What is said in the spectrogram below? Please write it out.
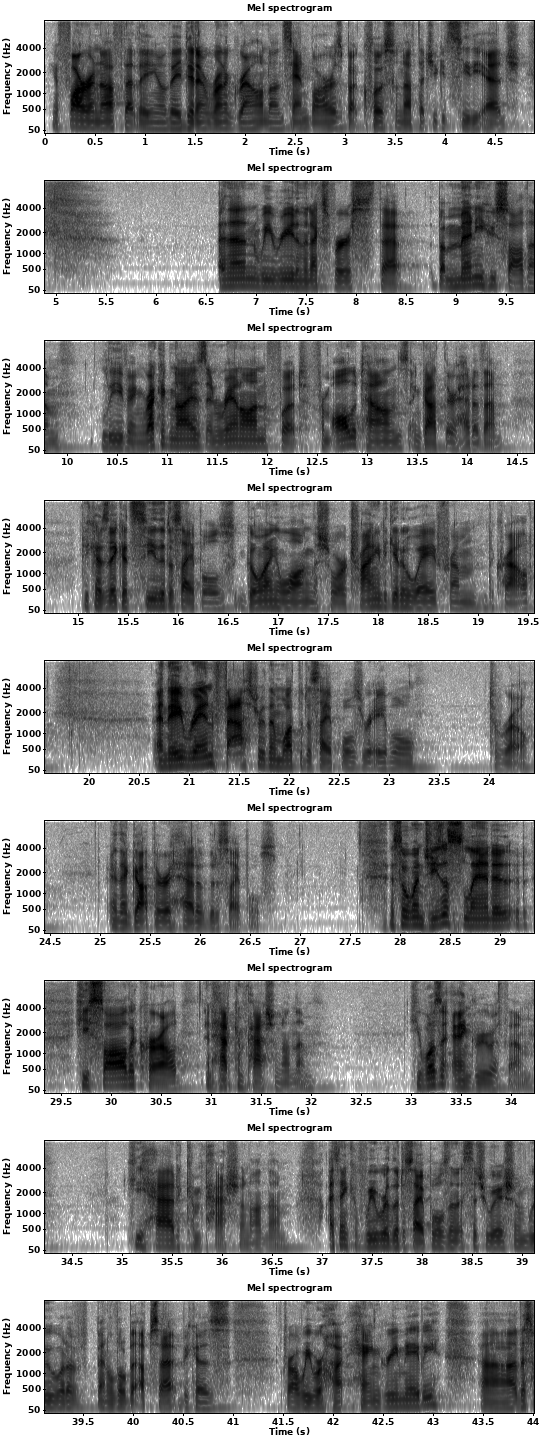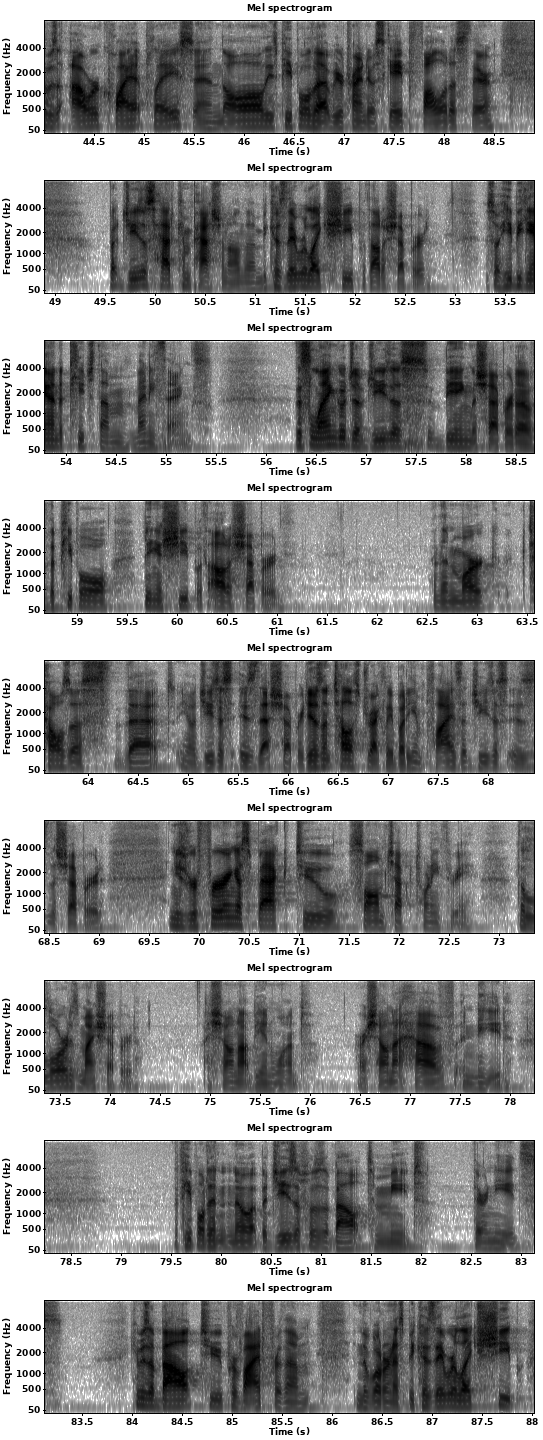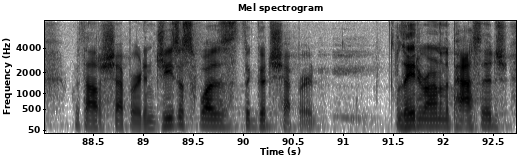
you know, far enough that they, you know, they didn't run aground on sandbars, but close enough that you could see the edge. And then we read in the next verse that, but many who saw them leaving recognized and ran on foot from all the towns and got there ahead of them because they could see the disciples going along the shore, trying to get away from the crowd. And they ran faster than what the disciples were able to row. And they got there ahead of the disciples. And so when Jesus landed, he saw the crowd and had compassion on them. He wasn't angry with them, he had compassion on them. I think if we were the disciples in that situation, we would have been a little bit upset because after all, we were hangry, maybe. Uh, this was our quiet place, and all these people that we were trying to escape followed us there. But Jesus had compassion on them because they were like sheep without a shepherd. So he began to teach them many things. This language of Jesus being the shepherd, of the people being a sheep without a shepherd. And then Mark tells us that you know, Jesus is that shepherd. He doesn't tell us directly, but he implies that Jesus is the shepherd. And he's referring us back to Psalm chapter 23. The Lord is my shepherd. I shall not be in want, or I shall not have a need. The people didn't know it, but Jesus was about to meet their needs. He was about to provide for them in the wilderness because they were like sheep without a shepherd. And Jesus was the good shepherd. Later on in the passage,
